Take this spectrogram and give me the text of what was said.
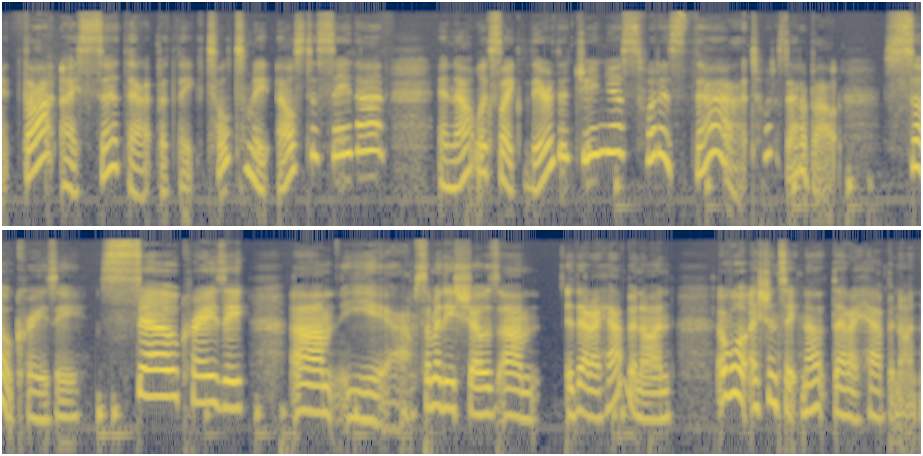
I thought I said that, but they told somebody else to say that, and now it looks like they're the genius. What is that? What is that about? So crazy, so crazy. Um, yeah, some of these shows, um, that I have been on, or well, I shouldn't say not that I have been on.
